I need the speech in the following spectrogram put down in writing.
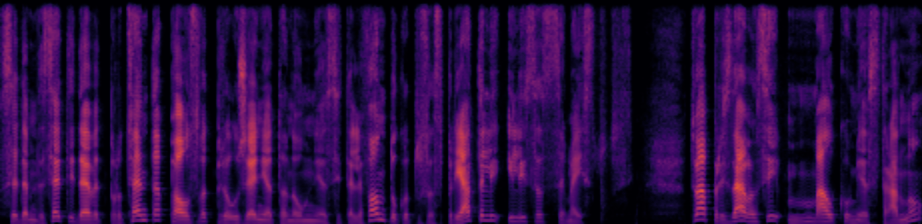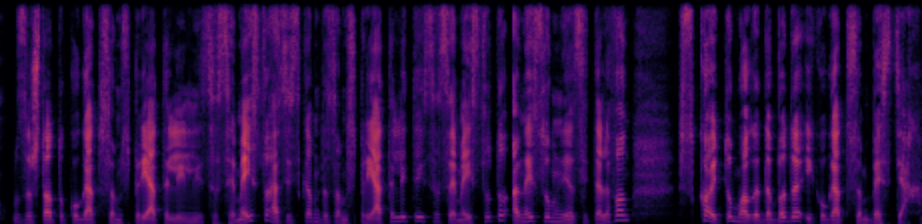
79% ползват приложенията на умния си телефон, докато са с приятели или с семейството си. Това, признавам си, малко ми е странно, защото когато съм с приятели или с семейство, аз искам да съм с приятелите и с семейството, а не с умния си телефон, с който мога да бъда и когато съм без тях.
